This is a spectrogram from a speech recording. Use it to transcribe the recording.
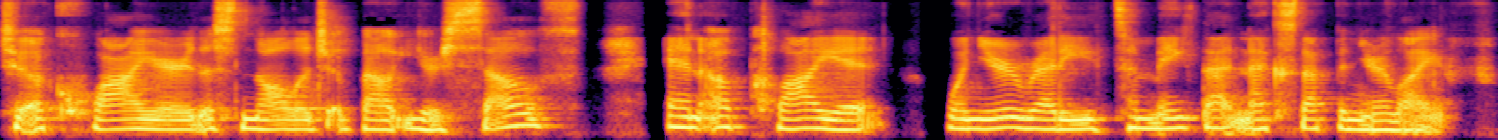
to acquire this knowledge about yourself and apply it when you're ready to make that next step in your life.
